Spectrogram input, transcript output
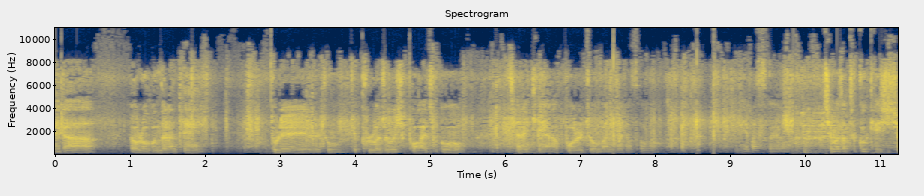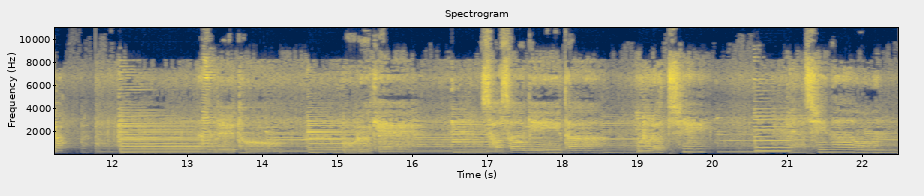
제가 여러분들한테 노래를 좀 이렇게 불러주고 싶어가지고 제가 이렇게 악보를 좀 만들어서 좀 해봤어요. 제말다 듣고 계시죠? 하늘도 모르게 서성이 다 울었지 지나온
